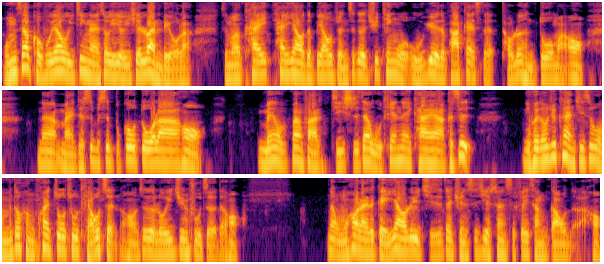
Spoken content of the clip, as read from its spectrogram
我们知道口服药物一进来的时候也有一些乱流啦，什么开开药的标准，这个去听我五月的 podcast 的讨论很多嘛，哦，那买的是不是不够多啦？哦，没有办法及时在五天内开啊。可是你回头去看，其实我们都很快做出调整的哈，这个罗一军负责的哈。那我们后来的给药率，其实在全世界算是非常高的了哈。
